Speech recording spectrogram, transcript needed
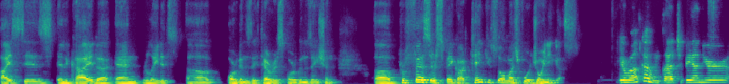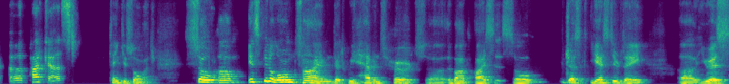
ISIS, Al Qaeda, and related uh, organiza- terrorist organization. Uh, Professor Speckhard, thank you so much for joining us. You're welcome. Glad to be on your uh, podcast. Thank you so much. So um, it's been a long time that we haven't heard uh, about ISIS. So just yesterday, U.S. Uh,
